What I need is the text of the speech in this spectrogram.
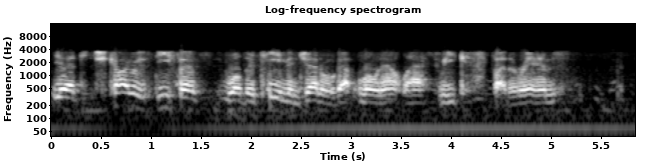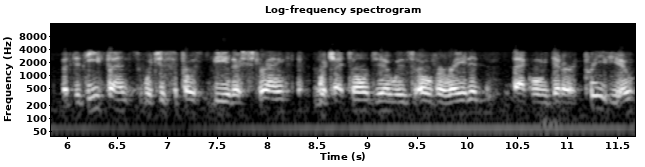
Yeah, Chicago's defense, well, their team in general got blown out last week by the Rams. But the defense, which is supposed to be their strength, which I told you was overrated back when we did our preview,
